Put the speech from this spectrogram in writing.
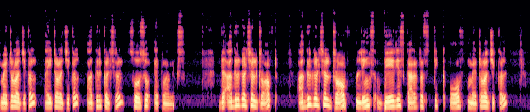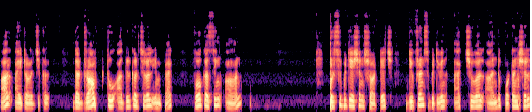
meteorological, hydrological, agricultural, socio-economics. The agricultural draft. Agricultural draft links various characteristics of meteorological or hydrological. The draft to agricultural impact focusing on precipitation shortage, difference between actual and potential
